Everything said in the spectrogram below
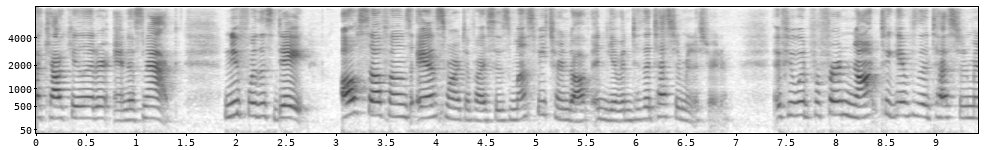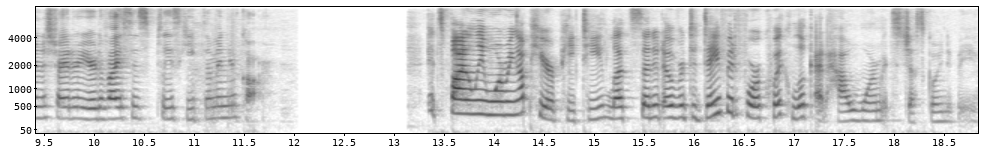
a calculator, and a snack. New for this date, all cell phones and smart devices must be turned off and given to the test administrator. If you would prefer not to give the test administrator your devices, please keep them in your car. It's finally warming up here, PT. Let's send it over to David for a quick look at how warm it's just going to be.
